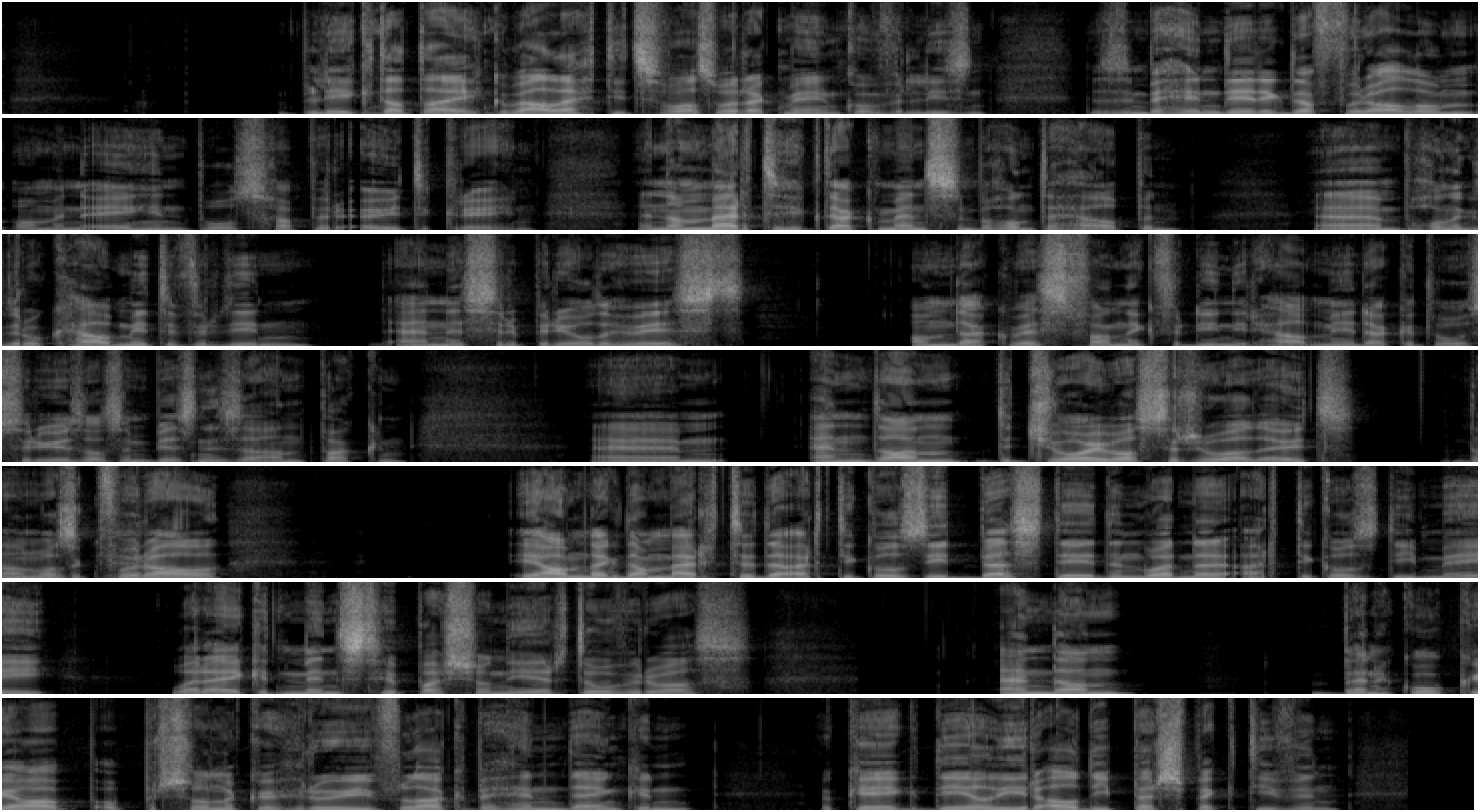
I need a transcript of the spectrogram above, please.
bleek dat dat eigenlijk wel echt iets was waar ik mij in kon verliezen. Dus in het begin deed ik dat vooral om, om mijn eigen boodschap eruit te krijgen. En dan merkte ik dat ik mensen begon te helpen. Eh, begon ik er ook geld mee te verdienen. En is er een periode geweest, omdat ik wist van ik verdien hier geld mee, dat ik het wel serieus als een business aanpakken. Ehm, en dan, de joy was er zo wat uit. Dan was ik vooral... Ja, omdat ik dan merkte, de artikels die het best deden, waren de artikels die mij... Waar ik het minst gepassioneerd over was. En dan ben ik ook ja, op, op persoonlijke groeivlak beginnen denken... Oké, ik deel hier al die perspectieven.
